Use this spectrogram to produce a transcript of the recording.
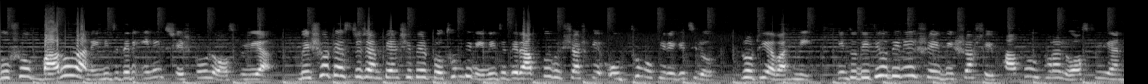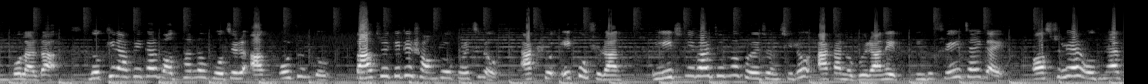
দুশো রানে নিজেদের ইনিংস শেষ করল অস্ট্রেলিয়া। বিশ্ব টেস্ট চ্যাম্পিয়নশিপের প্রথম দিনে নিজেদের আত্মবিশ্বাসকে ঊর্ধ্বমুখী রেখেছিল প্রোটিয়া বাহিনী। কিন্তু দ্বিতীয় দিনে সেই বিশ্বাসে ফাটল ধরালো অস্ট্রেলিয়ান বোলাররা। দক্ষিণ আফ্রিকার মধ্যাহ্ন ভোজের আগ পর্যন্ত পাঁচ উইকেটে সংগ্রহ করেছিল একশো একুশ রান। লিড নেবার জন্য প্রয়োজন ছিল একানব্বই রানের। কিন্তু সেই জায়গায় অস্ট্রেলিয়ার অধিনায়ক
